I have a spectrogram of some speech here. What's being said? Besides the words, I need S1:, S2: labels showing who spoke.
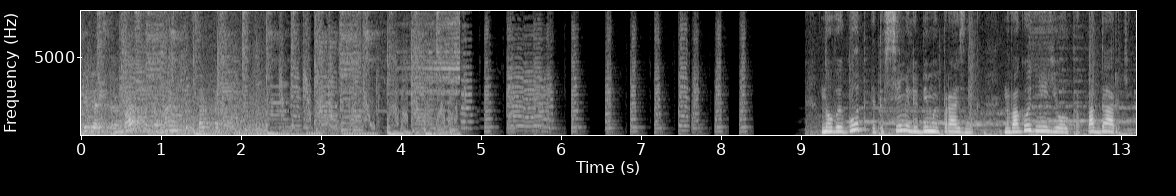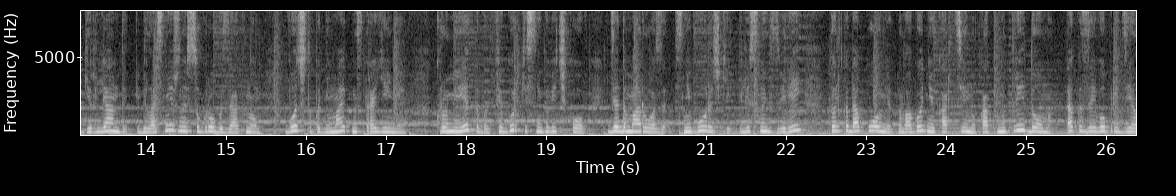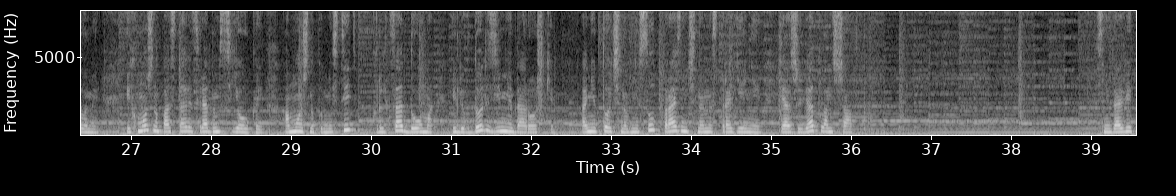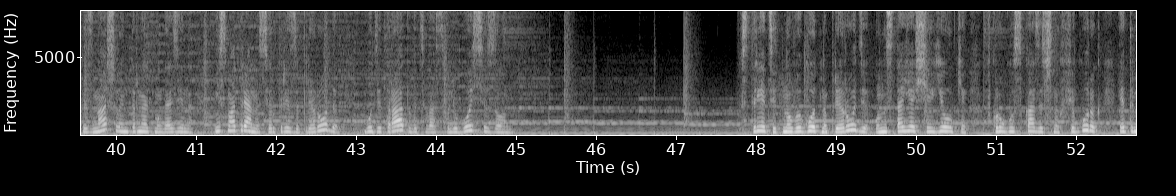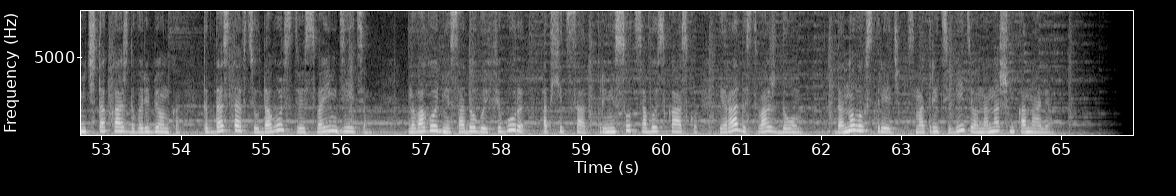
S1: Приветствуем вас на канале ТВ.
S2: Новый год – это всеми любимый праздник. Новогодняя елка, подарки, гирлянды и белоснежные сугробы за окном – вот что поднимает настроение. Кроме этого, фигурки снеговичков, Деда Мороза, Снегурочки и лесных зверей только дополнят новогоднюю картину как внутри дома, так и за его пределами. Их можно поставить рядом с елкой, а можно поместить в крыльца дома или вдоль зимней дорожки. Они точно внесут праздничное настроение и оживят ландшафт. Снеговик из нашего интернет-магазина, несмотря на сюрпризы природы, будет радовать вас в любой сезон. Встретить Новый год на природе у настоящей елки в кругу сказочных фигурок – это мечта каждого ребенка. Так доставьте удовольствие своим детям. Новогодние садовые фигуры от Хитсад принесут с собой сказку и радость в ваш дом. До новых встреч! Смотрите видео на нашем канале.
